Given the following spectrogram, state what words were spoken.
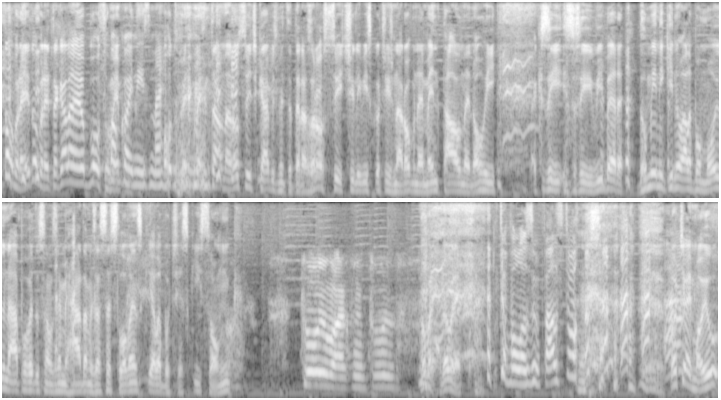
Dobre, dobre, tak ale bol som... Spokojní sme. Od mentálna rozcvička, aby sme ťa teraz rozcvičili, vyskočíš na rovné mentálne nohy, tak si, si vyber Dominikinu alebo moju nápovedu, samozrejme hádame zase slovenský alebo český song. Tvoju, Martin, tvoju. Dobre, dobre. To bolo zúfalstvo. Počúvaj moju,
